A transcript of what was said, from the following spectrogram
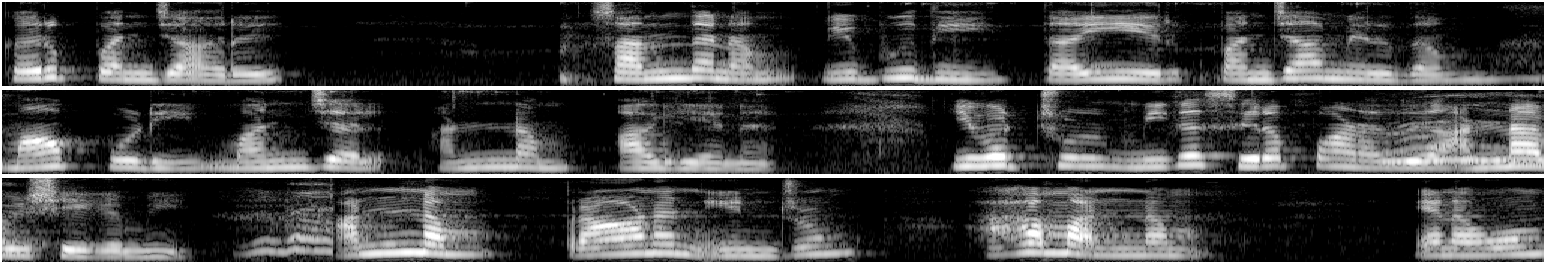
கருப்பஞ்சாறு சந்தனம் விபூதி தயிர் பஞ்சாமிர்தம் மாப்பொடி மஞ்சள் அன்னம் ஆகியன. இவற்றுள் மிக சிறப்பானது அன்னாபிஷேகமே. அன்னம் பிராணன் என்றும் அகம் அன்னம் எனவும்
